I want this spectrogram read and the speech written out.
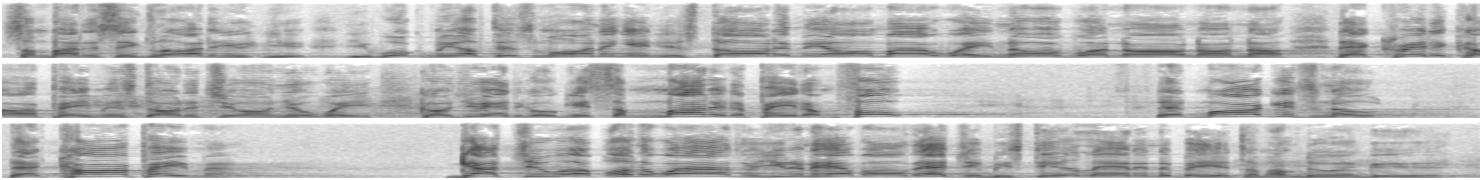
Somebody said, Lord, you, you, you woke me up this morning and you started me on my way. No, boy, no, no, no. That credit card payment started you on your way because you had to go get some money to pay them folk. That mortgage note, that car payment got you up. Otherwise, if you didn't have all that, you'd be still laying in the bed. I'm doing good.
